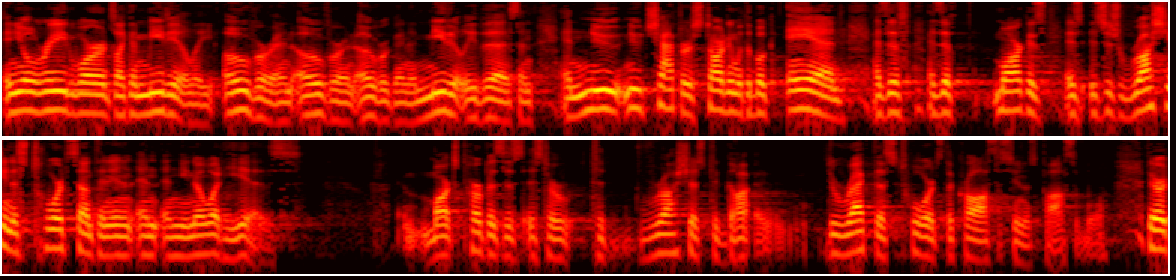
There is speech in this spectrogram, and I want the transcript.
And you'll read words like immediately, over and over and over again, immediately this, and, and new, new chapters starting with the book and, as if, as if Mark is, is, is just rushing us towards something, and, and, and you know what he is. Mark's purpose is, is to, to rush us to God, direct us towards the cross as soon as possible. There are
